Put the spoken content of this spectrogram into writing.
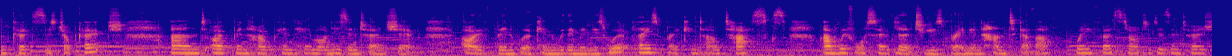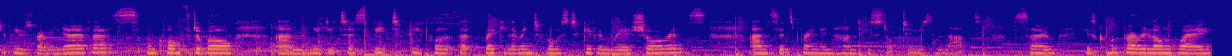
I'm Curtis's job coach and I've been helping him on his internship. I've been working with him in his workplace, breaking down tasks and we've also learnt to use brain in hand together. When he first started his internship he was very nervous, uncomfortable and needed to speak to people at regular intervals to give him reassurance and since brain in hand he stopped using that. So he's come a very long way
